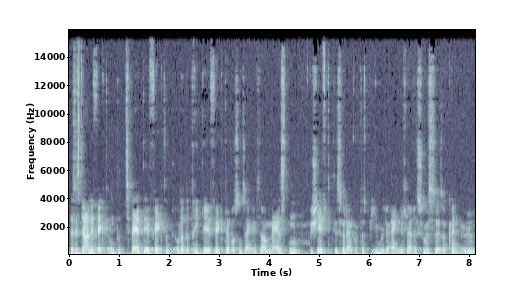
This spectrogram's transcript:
Das ist der eine Effekt. Und der zweite Effekt und, oder der dritte Effekt, der was uns eigentlich da am meisten beschäftigt, ist halt einfach, dass Biomüll ja eigentlich eine Ressource ist und kein Müll,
